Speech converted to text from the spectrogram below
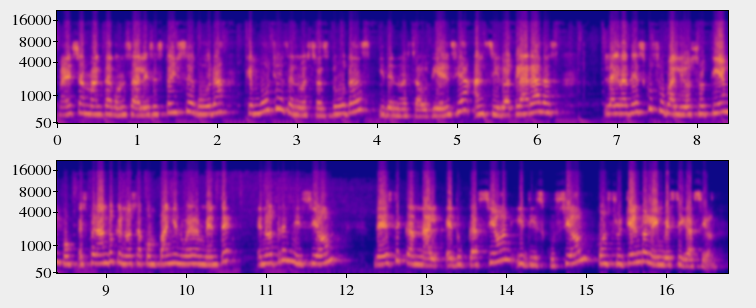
Maestra Magda González, estoy segura que muchas de nuestras dudas y de nuestra audiencia han sido aclaradas. Le agradezco su valioso tiempo, esperando que nos acompañe nuevamente en otra emisión de este canal Educación y Discusión Construyendo la Investigación.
